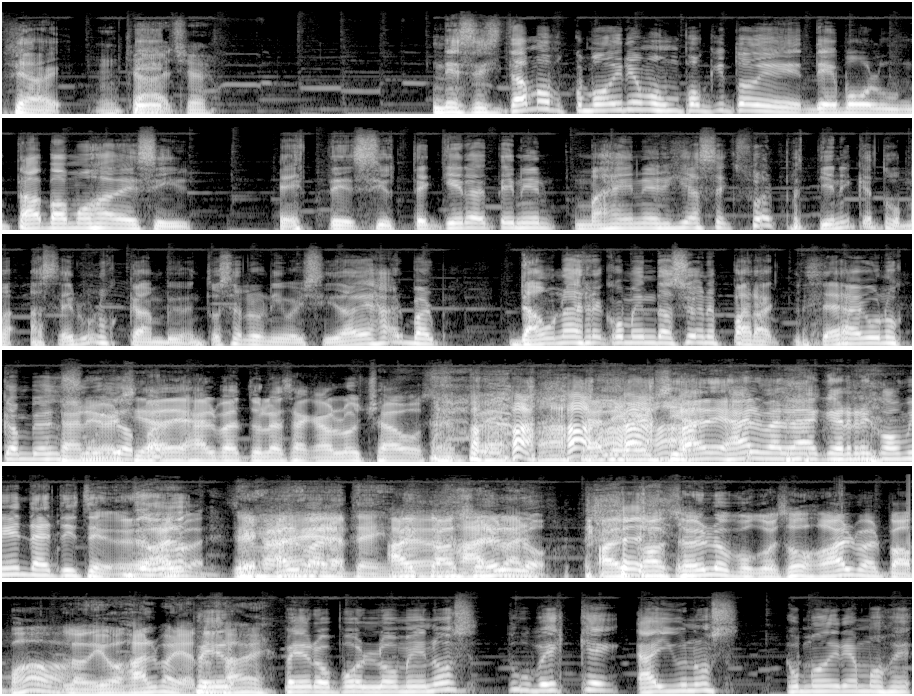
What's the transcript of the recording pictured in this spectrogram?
O sea, Muchacho. necesitamos, como diríamos, un poquito de, de voluntad, vamos a decir. Este, si usted quiere tener más energía sexual, pues tiene que tomar, hacer unos cambios. Entonces la Universidad de Harvard da unas recomendaciones para que usted haga unos cambios en La su vida. Universidad para- de Harvard tú le has sacado los chavos siempre. la Universidad de Harvard es la que recomienda y te dice, No, Harvard, sí, Harvard, imagínate, hay que hacerlo, hay que hacerlo porque eso es Harvard, papá. Lo dijo Harvard, ya tú pero, sabes. pero por lo menos tú ves que hay unos, como diríamos, e-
